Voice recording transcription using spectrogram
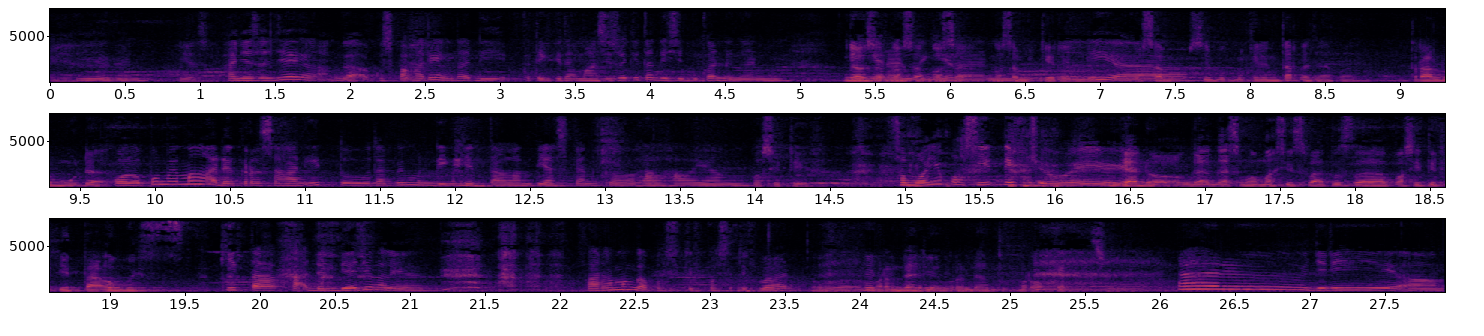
Iya. iya kan? Iya sih. Hanya saja yang nggak aku sepakati yang tadi ketika kita mahasiswa kita disibukkan dengan nggak usah nggak usah nggak usah nggak usah mikirin iya. nggak usah sibuk mikirin ntar kerja apa terlalu muda walaupun memang ada keresahan itu tapi mending kita lampiaskan ke hal-hal yang positif semuanya positif cuy ya Enggak kan? dong, enggak enggak semua mahasiswa tuh sepositif kita, wis. kita kak dan dia aja kali ya Farah mah nggak positif positif banget Wah, merendah dia merendah untuk meroket. cuy. aduh jadi em,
